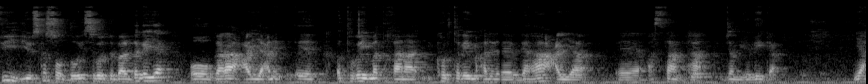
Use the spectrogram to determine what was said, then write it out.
video iska soo duway isagoo dabaaldegaya oo garaaca yani togay mataqaana kor tagay maxaa garaacaya astaanta jamio leaga ya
